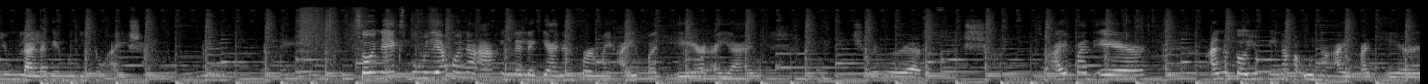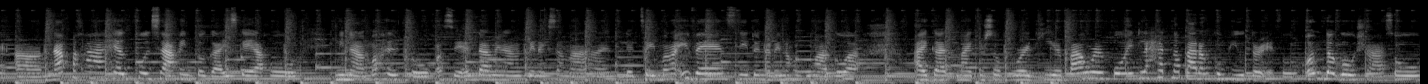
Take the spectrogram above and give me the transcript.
yung lalagay mo ditong eyeshadow. Okay. So, next, bumili ako ng aking lalagyanan for my iPad Air. Ayan. So, iPad Air. Ano to, yung pinakaunang iPad Air. Um, Napaka-helpful sa akin to, guys. Kaya ako minamahal to kasi ang dami namin pinagsamahan. Let's say, mga events, dito na rin ako gumagawa. I got Microsoft Word here, PowerPoint, lahat na parang computer ito. On the go siya. So,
